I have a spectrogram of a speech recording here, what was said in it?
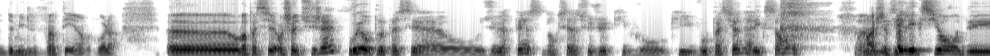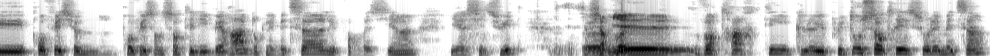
2021. Voilà. on va passer au de sujet? Oui, on peut passer aux URPS. Donc c'est un sujet qui vous qui vous passionne, Alexandre. Hein, ah, les élections des professions, professions de santé libérales, donc les médecins, les pharmaciens et ainsi de suite. Infirmiers. votre, article est plutôt centré sur les médecins?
